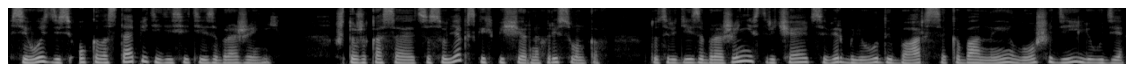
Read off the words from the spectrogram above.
Всего здесь около 150 изображений. Что же касается сулексских пещерных рисунков, то среди изображений встречаются верблюды, барсы, кабаны, лошади и люди,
